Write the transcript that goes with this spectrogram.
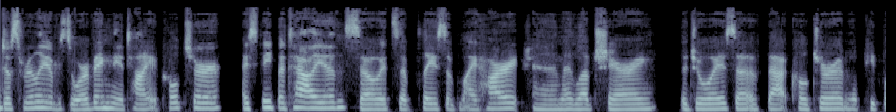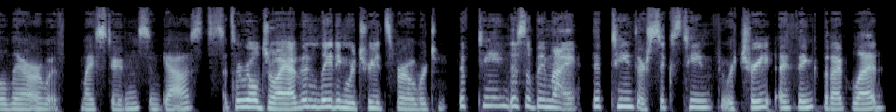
just really absorbing the Italian culture. I speak Italian, so it's a place of my heart and I love sharing the joys of that culture and the people there with my students and guests. It's a real joy. I've been leading retreats for over 15. This will be my 15th or 16th retreat, I think, that I've led.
